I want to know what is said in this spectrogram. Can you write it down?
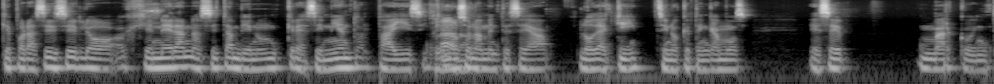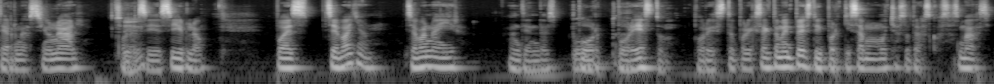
que por así decirlo, generan así también un crecimiento al país y que no solamente sea lo de aquí, sino que tengamos ese marco internacional, por Sí. así decirlo, pues se vayan, se van a ir, ¿entiendes? Por, por esto, por esto, por exactamente esto y por quizá muchas otras cosas más.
